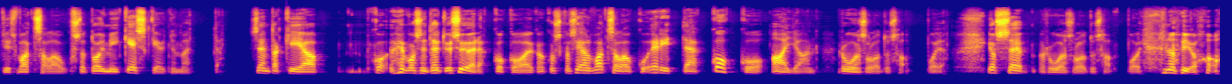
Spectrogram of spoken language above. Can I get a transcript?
siis vatsalaukusta, toimii keskeytymättä. Sen takia hevosen täytyy syödä koko aika, koska siellä vatsalaukku erittää koko ajan ruoansulatushappoja. Jos se ruoansulatushappoja, no joo,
